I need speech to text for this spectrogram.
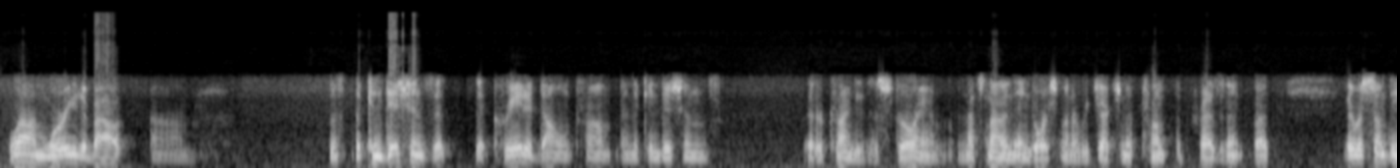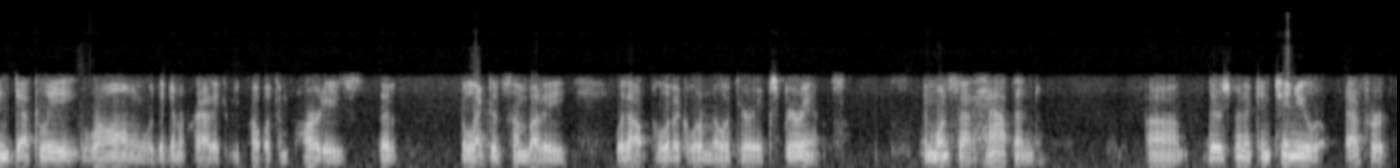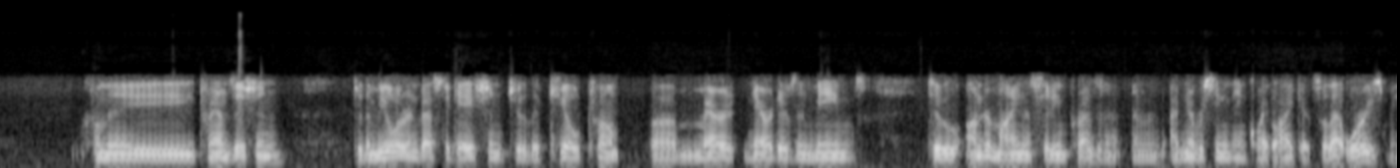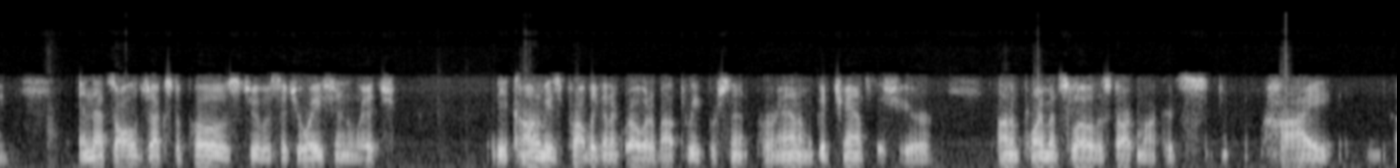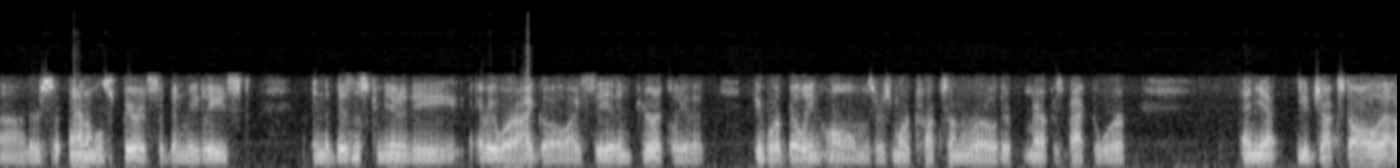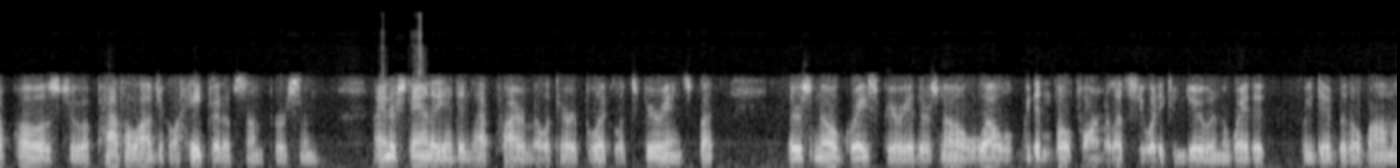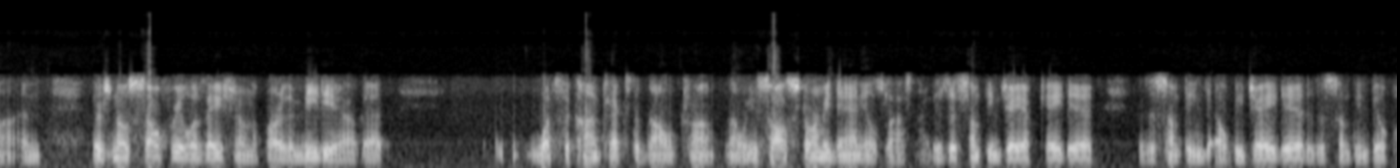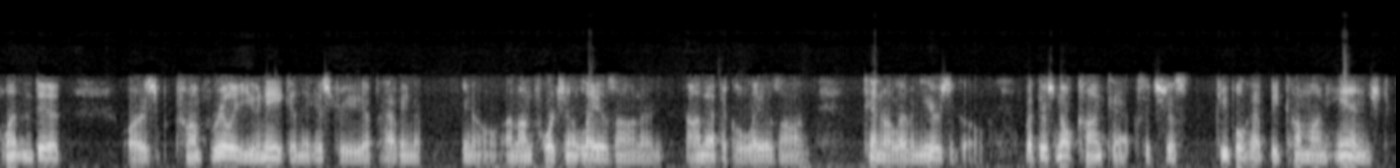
Well, I'm worried about um, the, the conditions that that created Donald Trump and the conditions that are trying to destroy him. And that's not an endorsement or rejection of Trump, the president, but there was something deathly wrong with the Democratic and Republican parties that elected somebody without political or military experience. And once that happened, uh, there's been a continual effort from the transition to the Mueller investigation to the kill Trump uh, narratives and memes to undermine a sitting president. And I've never seen anything quite like it. So that worries me. And that's all juxtaposed to a situation in which the economy is probably going to grow at about 3% per annum. A good chance this year. Unemployment's low, the stock market's high. Uh, there's animal spirits have been released in the business community. Everywhere I go, I see it empirically that people are building homes. There's more trucks on the road. America's back to work. And yet, you juxtapose all of that opposed to a pathological hatred of some person. I understand that he didn't have prior military political experience, but there's no grace period. There's no, well, we didn't vote for him, but let's see what he can do in the way that we did with Obama. And there's no self realization on the part of the media that what's the context of Donald Trump? Now, we saw Stormy Daniels last night. Is this something JFK did? Is this something LBJ did? Is this something Bill Clinton did? Or is Trump really unique in the history of having a, you know, an unfortunate liaison or unethical liaison 10 or 11 years ago? But there's no context. It's just people have become unhinged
